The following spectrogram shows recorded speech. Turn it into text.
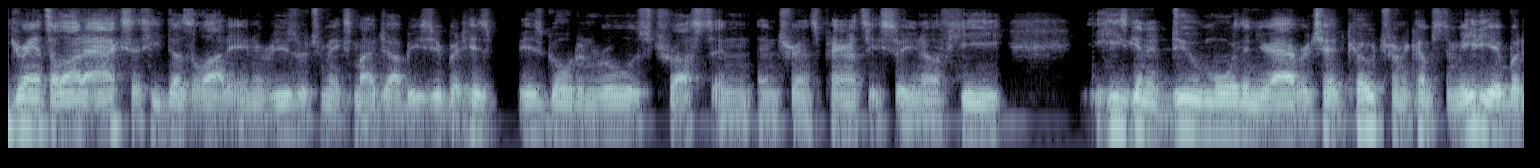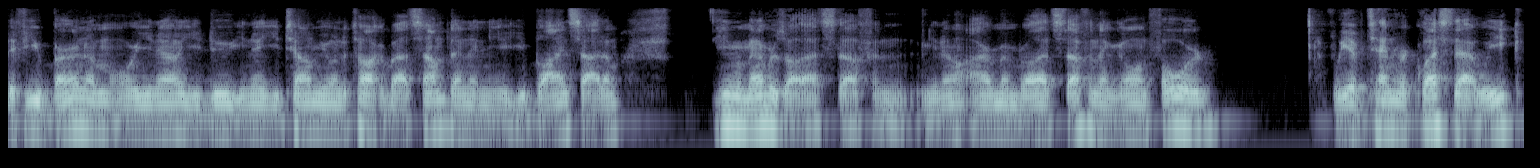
grants a lot of access. He does a lot of interviews, which makes my job easier. But his his golden rule is trust and and transparency. So you know, if he he's going to do more than your average head coach when it comes to media. But if you burn him or, you know, you do, you know, you tell him you want to talk about something and you, you blindside him, he remembers all that stuff. And, you know, I remember all that stuff. And then going forward, if we have 10 requests that week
